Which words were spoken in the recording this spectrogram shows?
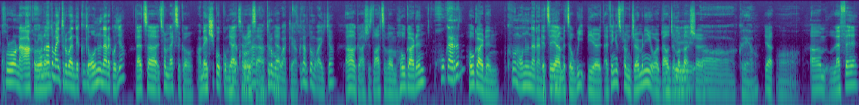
코로나. 아, 코로나도 많이 들어봤는데 그게 어느 나라 거죠? That's uh, it's from Mexico. 아, 멕시코 건가요? Yeah, 코로나. cerveza. 아, 들어본 Yeah. 것 같아요. 그다음 또 뭐가 있죠? Oh gosh, there's lots of them. Hogarden, 호가른? Hogarden. 그건 어느 나라 It's a um, it's a wheat beer. I think it's from Germany or Belgium. I'm not sure. 어, 그래요. Yeah. 어, Um, Leffe.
